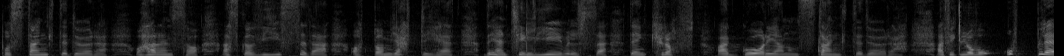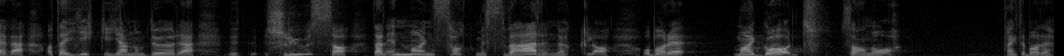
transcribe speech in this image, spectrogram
på stengte dører. Og Herren sa jeg skal vise deg at barmhjertighet det er en tilgivelse, det er en kraft, og jeg går gjennom stengte dører. Jeg fikk lov å oppleve at jeg gikk gjennom dører, slusa, der en mann satt med svære nøkler og bare My God, sa han òg tenkte bare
